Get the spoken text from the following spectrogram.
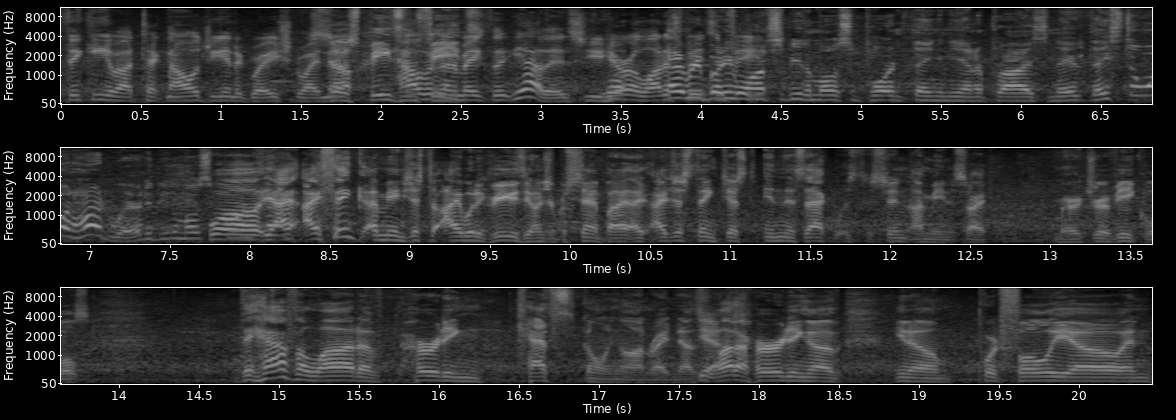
thinking about technology integration right So now. speeds How and they're going to feeds. make the, yeah, there's- you hear Well, a lot of Everybody speeds and wants feeds. to be the most important thing in the enterprise, and they, they still want hardware to be the most Well, important yeah, I, I think, I mean, just, I would agree with you 100%, but I, I just think just in this acquisition, I mean, sorry, merger of equals, they have a lot of herding cats going on right now. There's Yes. a lot of herding of, you know, portfolio and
